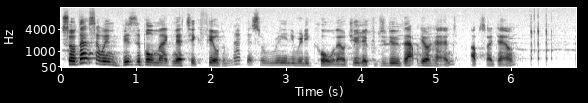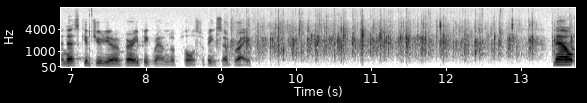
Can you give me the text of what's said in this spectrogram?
So that's our invisible magnetic field. And magnets are really, really cool. Now, Julia, could you do that with your hand, upside down? And let's give Julia a very big round of applause for being so brave. Now,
